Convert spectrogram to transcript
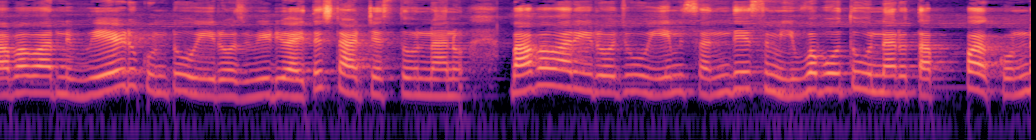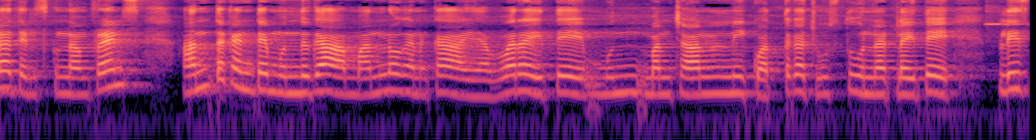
బాబావారిని వేడుకుంటూ ఈరోజు వీడియో అయితే స్టార్ట్ చేస్తూ ఉన్నాను. బాబావారు ఈరోజు ఏమి సందేశం ఇవ్వబోతూ ఉన్నారో తప్పకుండా తెలుసుకుందాం ఫ్రెండ్స్. అంతకంటే ముందుగా మనలో కనుక ఎవరైతే మున్ మన ఛానల్ని కొత్తగా చూస్తూ ఉన్నట్లయితే ప్లీజ్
